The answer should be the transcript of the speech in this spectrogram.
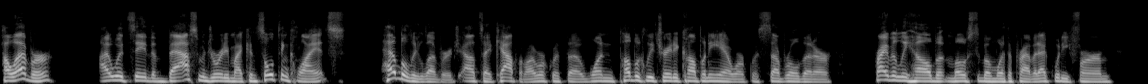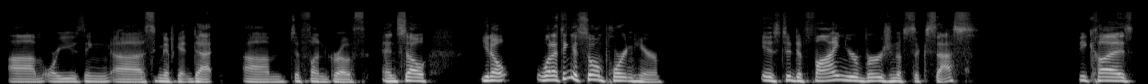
however, I would say the vast majority of my consulting clients heavily leverage outside capital. I work with uh, one publicly traded company. I work with several that are privately held, but most of them with a private equity firm um, or using uh, significant debt um, to fund growth. And so, you know, what I think is so important here is to define your version of success. Because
